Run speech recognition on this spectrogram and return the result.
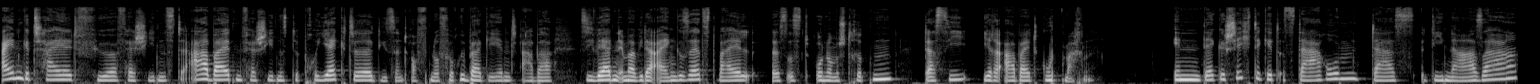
eingeteilt für verschiedenste Arbeiten, verschiedenste Projekte. Die sind oft nur vorübergehend, aber sie werden immer wieder eingesetzt, weil es ist unumstritten, dass sie ihre Arbeit gut machen. In der Geschichte geht es darum, dass die NASA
